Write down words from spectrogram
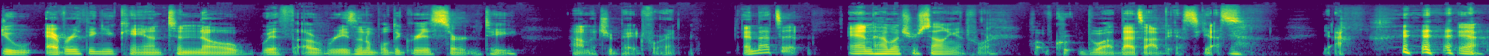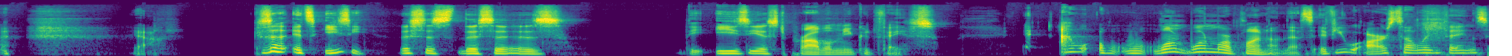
do everything you can to know with a reasonable degree of certainty how much you paid for it. And that's it. And how much you're selling it for. Well, that's obvious. Yes. Yeah. Yeah. Yeah. Cuz it's easy. This is this is the easiest problem you could face. I one one more point on this. If you are selling things,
